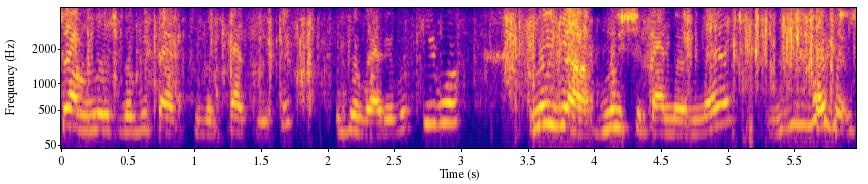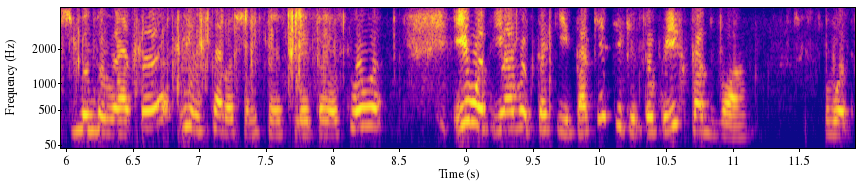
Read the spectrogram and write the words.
Там нужно вытаскивать пакетик, заваривать его. Но я мышь экономная, шмедоватая, ну, в хорошем смысле этого слова. И вот я вот такие пакетики, только их по два. Вот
